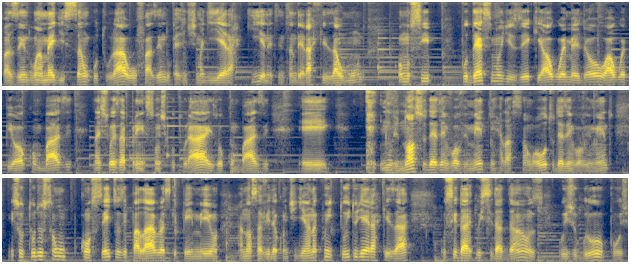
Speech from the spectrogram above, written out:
fazendo uma medição cultural ou fazendo o que a gente chama de hierarquia, né? tentando hierarquizar o mundo, como se pudéssemos dizer que algo é melhor ou algo é pior com base nas suas apreensões culturais ou com base eh, nos nossos desenvolvimentos em relação a outro desenvolvimento. Isso tudo são conceitos e palavras que permeiam a nossa vida cotidiana com o intuito de hierarquizar os cidadãos, os grupos,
